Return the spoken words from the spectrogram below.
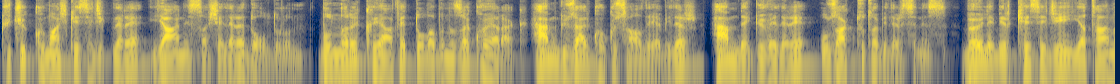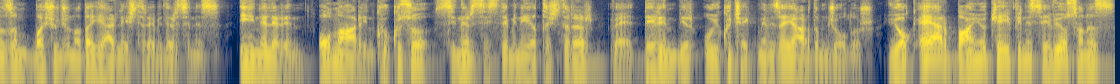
küçük kumaş kesiciklere yani saşelere doldurun. Bunları kıyafet dolabınıza koyarak hem güzel koku sağlayabilir hem de güveleri uzak tutabilirsiniz. Böyle bir keseciyi yatağınızın başucuna da yerleştirebilirsiniz. İğnelerin o narin kokusu sinir sistemini yatıştırır ve derin bir uyku çekmenize yardımcı olur. Yok eğer banyo keyfini seviyorsanız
